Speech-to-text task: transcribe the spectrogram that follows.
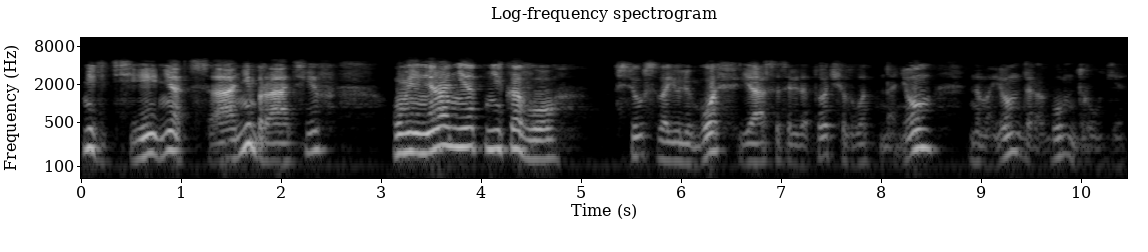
ни детей, ни отца, ни братьев, у меня нет никого. Всю свою любовь я сосредоточил вот на нем, на моем дорогом друге.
